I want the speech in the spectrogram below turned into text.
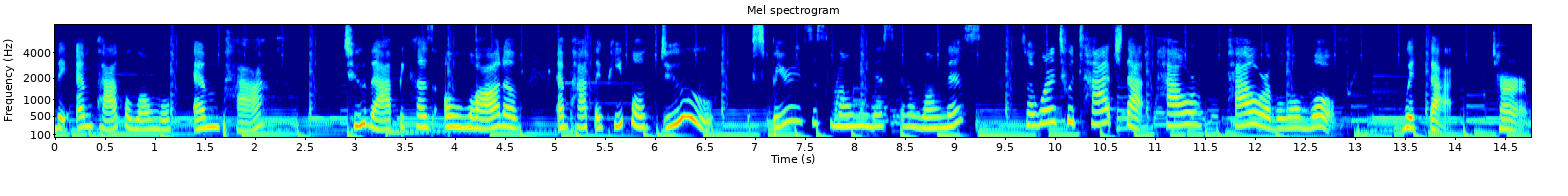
the empath, a lone wolf empath, to that because a lot of empathic people do experience this loneliness and aloneness. So I wanted to attach that power power of a lone wolf with that term.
